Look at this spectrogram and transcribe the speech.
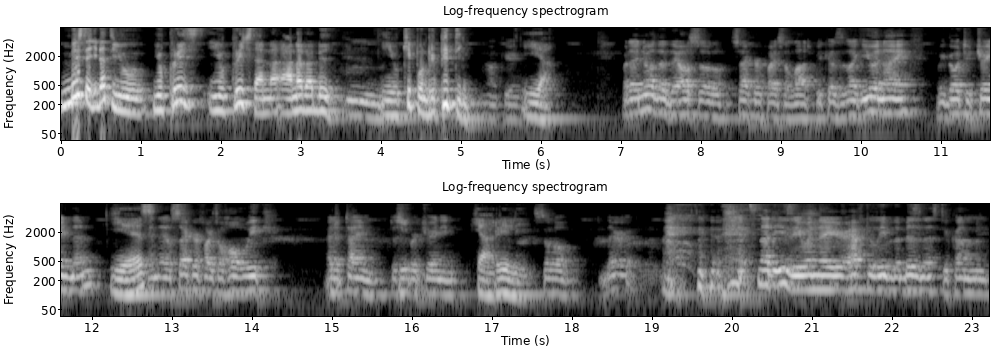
message that you you preach you preached an, another day. You keep on repeating. Okay. Yeah. But I know that they also sacrifice a lot because, like you and I, we go to train them, Yes. and they'll sacrifice a whole week at a time just for training. Yeah. Really. So they're it's not easy when they have to leave the business to come and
